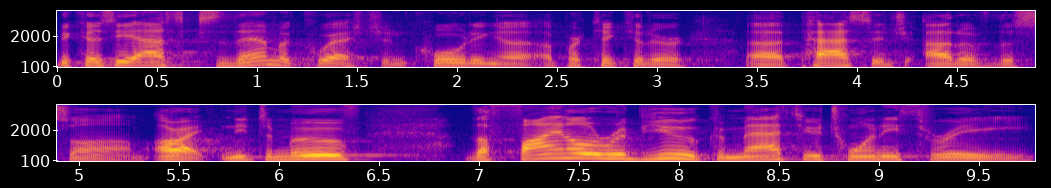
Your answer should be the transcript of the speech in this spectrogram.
because he asks them a question, quoting a, a particular uh, passage out of the Psalm. All right, need to move. The final rebuke, Matthew 23.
